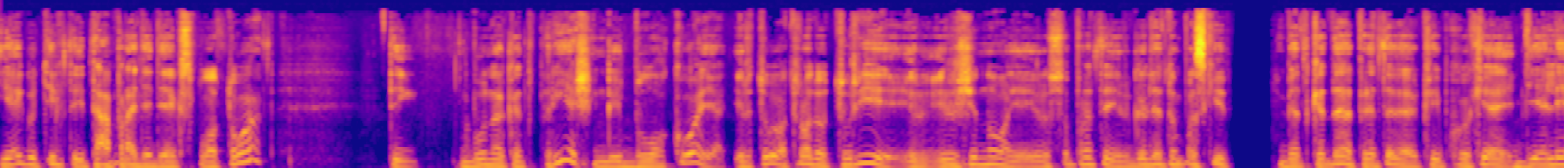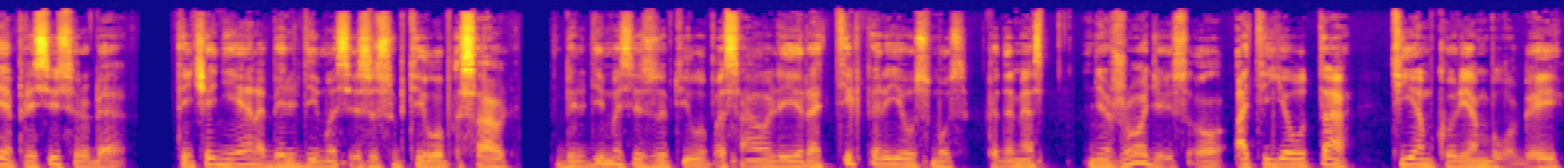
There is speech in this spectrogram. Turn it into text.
jeigu tiktai tą pradedi eksploatuot tai būna kad priešingai blokuoja ir tu atrodo turi ir ir žinojai ir supratai ir galėtum pasakyt bet kada prie tave kaip kokia dėlė prisisiurbia tai čia nėra beldimasis į subtilų pasaulį. Beldimasis į subtilų pasaulį yra tik per jausmus kada mes ne žodžiais o atjauta tiem kuriem blogai.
